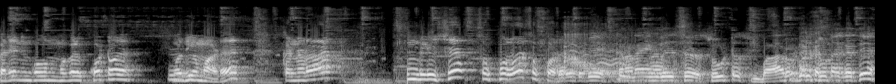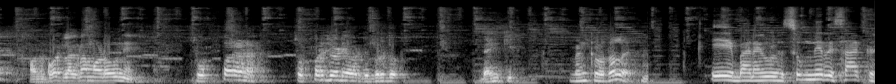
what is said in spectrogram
ಕರೆ ನಿಂಗೆ ಅವ್ನ ಮಗಳಿಗೆ ಕೊಟ್ಟು ಮದುವೆ ಮಾಡ. ಕನ್ನಡ ಇಂಗ್ಲೀಷ್ ಸೂಪರ್ ಸೂಪರ್ ಬೇ ಕನ್ನಡ ಇಂಗ್ಲೀಷ್ ಸೂಟ್ ಬಾರ ಸೂಟ್ ಆಗೈತಿ ಅವ್ನ ಕೊಟ್ಟು ಲಗ್ನ ಮಾಡವ್ ನೀ. ಸೂಪರ್ ಅಣ್ಣ. ಸೂಪರ್ ಜೋಡಿ ಅವ್ರದ್ದು ಇಬ್ರದ್ದು ಬೆಂಕಿ. ಬೆಂಕಿ ಹೋದಲ್ಲ? ಏ ಬಾಡೆಗಳು ಸುಮ್ಮನಿರಿ ಸಾಕು.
